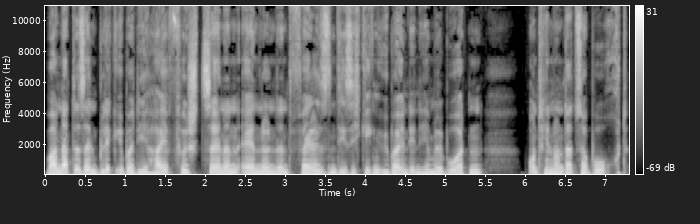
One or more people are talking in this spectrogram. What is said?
wanderte sein Blick über die Haifischzähnen ähnelnden Felsen, die sich gegenüber in den Himmel bohrten, und hinunter zur Bucht,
